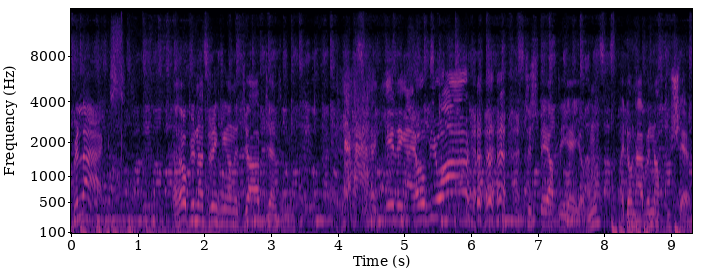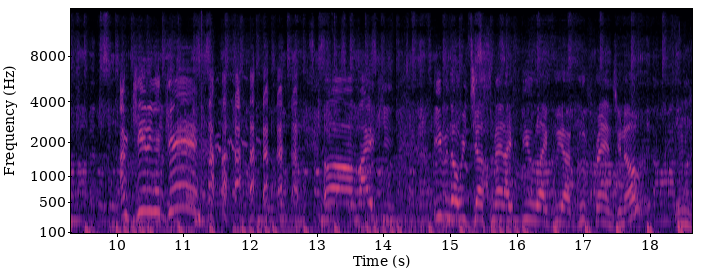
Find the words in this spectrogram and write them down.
Relax. I hope you're not drinking on the job, gentlemen. Kidding, I hope you are. Just stay off the yayo, hmm? I don't have enough to share. I'm kidding again! oh, Mikey, even though we just met, I feel like we are good friends, you know? Mm.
